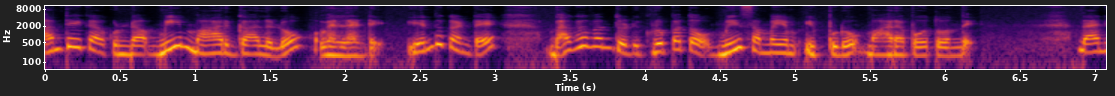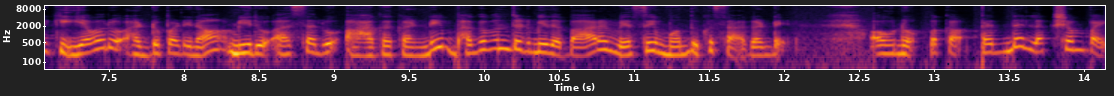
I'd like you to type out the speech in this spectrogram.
అంతేకాకుండా మీ మార్గాలలో వెళ్ళండి. ఎందుకంటే భగవంతుడి కృపతో మీ సమయం ఇప్పుడు మారబోతోంది. దానికి ఎవరు అడ్డుపడినా మీరు అసలు ఆగకండి. భగవంతుడి మీద భారం వేసి ముందుకు సాగండి. అవును ఒక పెద్ద లక్ష్యంపై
